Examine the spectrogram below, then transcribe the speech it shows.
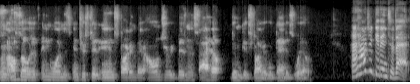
and also, if anyone is interested in starting their own jewelry business, I help them get started with that as well. How'd you get into that?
